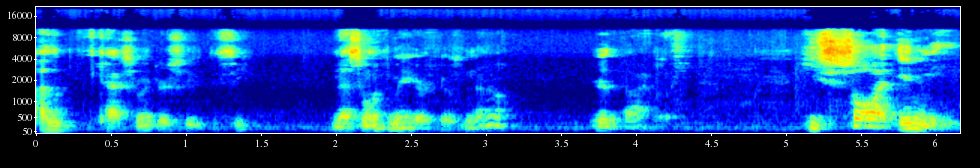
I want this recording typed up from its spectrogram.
I looked at the casting director. He, is he messing with me? Or he goes, no, you're the guy. He saw it in me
